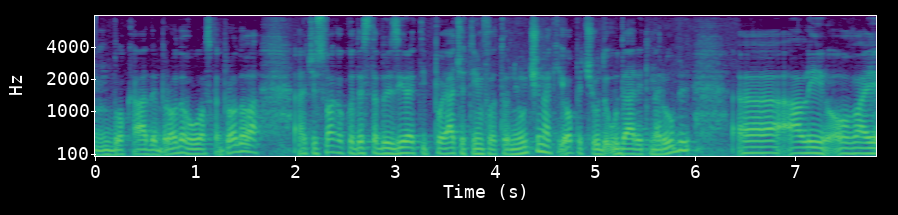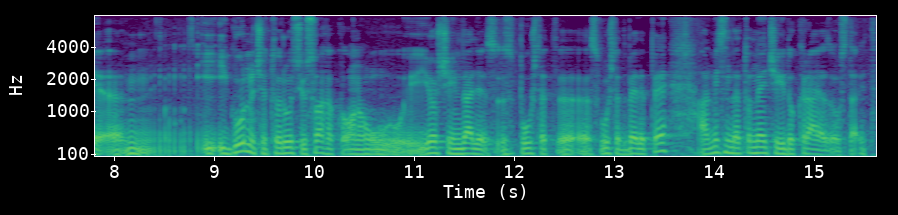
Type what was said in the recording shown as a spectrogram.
blokade brodova, ulaska brodova, će svakako destabilizirati i pojačati inflatorni učinak i opet će udariti na rublj, ali ovaj, i, gurnut će to Rusiju svakako ono, još će im dalje spuštati spuštat BDP, ali mislim da to neće ih do kraja zaustaviti.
